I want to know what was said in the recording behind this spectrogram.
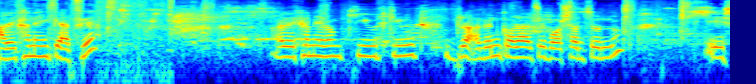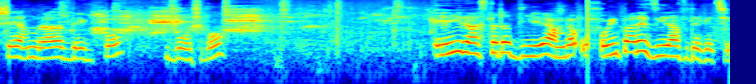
আর এখানে এই ক্যাফে। আর এখানে এরকম কিউট কিউট ড্রাগন করা আছে বসার জন্য। এসে আমরা দেখব বসবো। এই রাস্তাটা দিয়ে আমরা ওই পারে জিরাফ দেখেছি।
